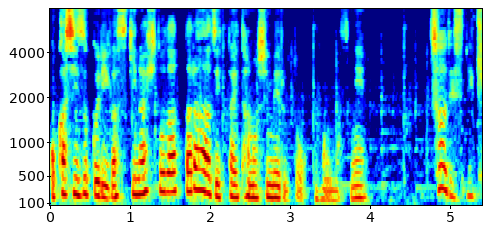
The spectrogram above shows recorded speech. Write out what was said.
お菓子作りが好きな人だったら絶対楽しめると思いますね。そうですねケ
